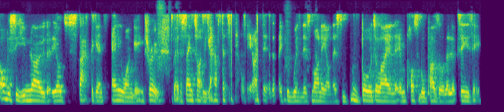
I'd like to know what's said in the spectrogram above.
obviously you know that the odds are stacked against anyone getting through. But at the same time, you have to sell the idea that they could win this money on this borderline impossible puzzle that looks easy.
